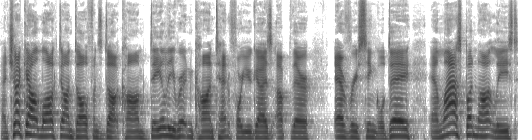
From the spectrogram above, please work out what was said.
and check out LockedOnDolphins.com. Daily written content for you guys up there every single day. And last but not least,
